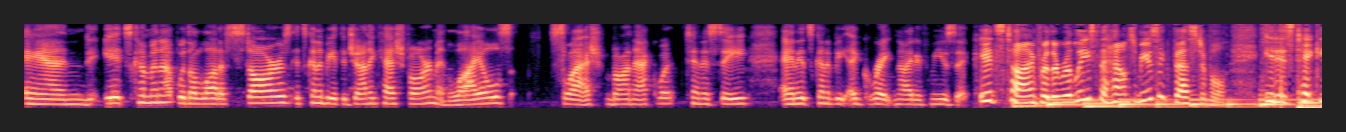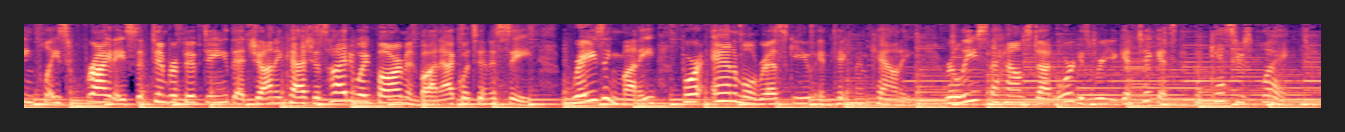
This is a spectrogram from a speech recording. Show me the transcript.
And it's coming up with a lot of stars. It's going to be at the Johnny Cash Farm in Lyles, slash Bon Aqua, Tennessee, and it's going to be a great night of music. It's time for the Release the Hounds Music Festival. It is taking place Friday, September 15th at Johnny Cash's Hideaway Farm in Bon Aqua, Tennessee, raising money for animal rescue in Hickman County. ReleaseTheHounds.org is where you get tickets, but guess who's playing?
